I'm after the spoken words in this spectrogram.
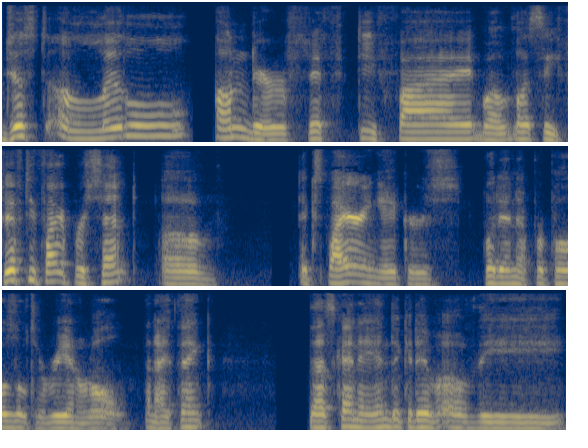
just a little under 55. Well, let's see, 55% of expiring acres put in a proposal to re-enroll, and I think that's kind of indicative of the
